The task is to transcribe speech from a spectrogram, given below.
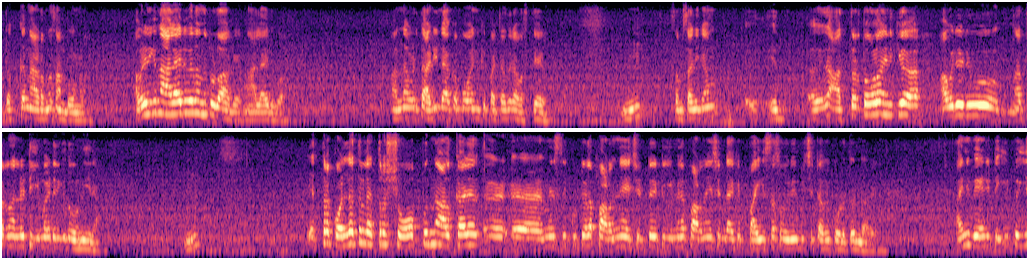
ഇതൊക്കെ നടന്ന സംഭവങ്ങളാണ്. അവരെനിക്ക് നാലായിരം രൂപ തന്നിട്ടുള്ളൂ ആകെ നാലായിരം രൂപ. അന്ന് അവിടുത്തെ അടി ഉണ്ടാക്കുമ്പോൾ എനിക്ക് പറ്റാത്തൊരവസ്ഥയായിരുന്നു. സംസാരിക്കാൻ അതായത് അത്രത്തോളം എനിക്ക് അവരൊരു അത്ര നല്ലൊരു ടീമായിട്ട് എനിക്ക് തോന്നിയില്ല. എത്ര കൊല്ലത്തുള്ള എത്ര ഷോപ്പിൽ നിന്ന് ആൾക്കാരെ മീൻസ് കുട്ടികളെ പറഞ്ഞയച്ചിട്ട് ടീമിനെ പറഞ്ഞയച്ചിട്ടുണ്ടാക്കി പൈസ സ്വരൂപിച്ചിട്ട് അവർ കൊടുത്തിട്ടുണ്ടാവില്ല അതിന് വേണ്ടിയിട്ട് ഇപ്പോൾ ഈ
